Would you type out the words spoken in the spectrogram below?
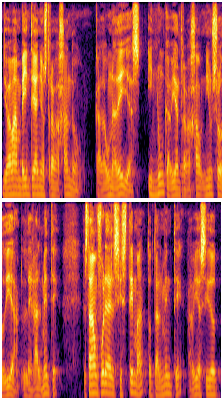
llevaban 20 años trabajando cada una de ellas, y nunca habían trabajado ni un solo día legalmente, estaban fuera del sistema totalmente, había sido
